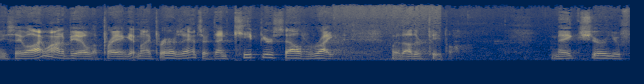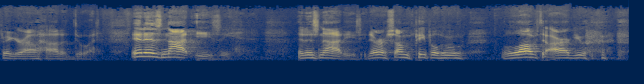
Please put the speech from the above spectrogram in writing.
You say, Well, I want to be able to pray and get my prayers answered. Then keep yourself right with other people. Make sure you figure out how to do it. It is not easy. It is not easy. There are some people who love to argue.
